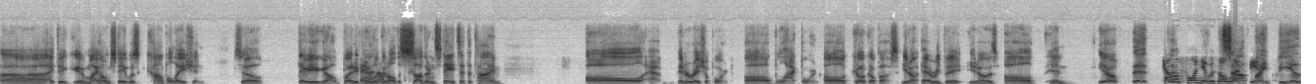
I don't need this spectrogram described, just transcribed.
uh, I think my home state was compilation. So there you go. But if Fair you look enough. at all the southern states at the time, all interracial porn, all black porn, all cocoa puffs. You know, everything. You know, is all and you know. It, California was all South lesbian. might be a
